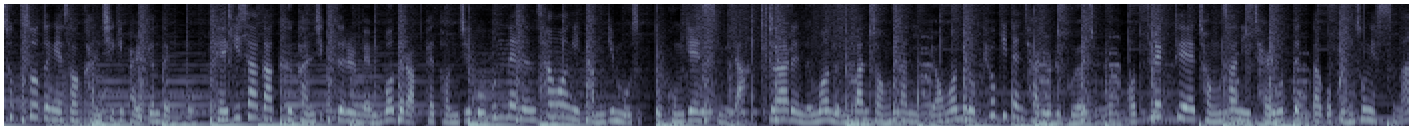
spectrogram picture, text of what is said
숙소 등에서 간식이 발견됐고 배기사가 그 간식들을 멤버들 앞에 던지고 혼내는 상황이 담긴 모습도 공개했습니다. 그 알은 음원 음반 정산이 영원으로 표기된 자료를 보여주며 어트랙트의 정산이 잘못됐다고 방송했으나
